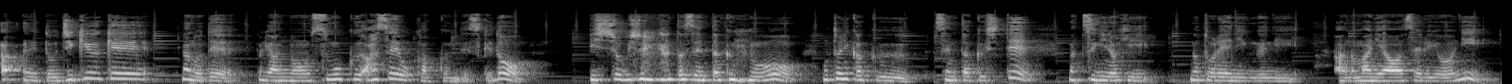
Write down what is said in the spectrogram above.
あ、えっ、と、時給系なので、やっぱりあの、すごく汗をかくんですけど、びっしょびしょになった洗濯物を、もうとにかく洗濯して、まあ、次の日のトレーニングに、あの、間に合わせるように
